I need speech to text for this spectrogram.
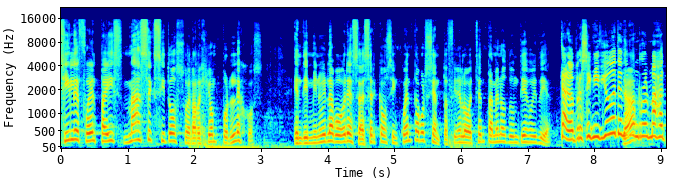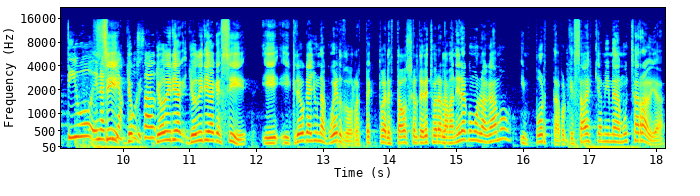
Chile fue el país más exitoso de la región por lejos en disminuir la pobreza de cerca de un 50%, a fines de los 80, menos de un 10 hoy día. Claro, pero se inhibió de tener un rol más activo en aquellas yo, cosas... Yo diría, yo diría que sí, y, creo que hay un acuerdo respecto al Estado Social de Derecho. Ahora, la manera como lo hagamos importa, porque sabes que a mí me da mucha rabia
